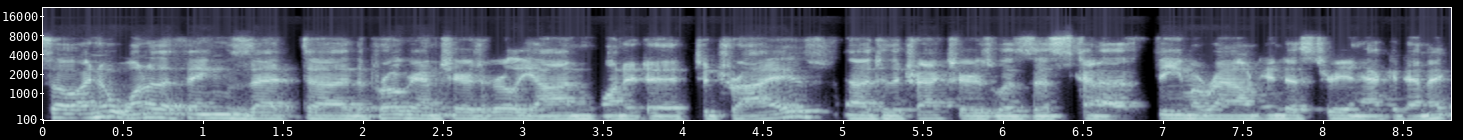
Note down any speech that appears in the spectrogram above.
So I know one of the things that uh, the program chairs early on wanted to, to drive uh, to the track chairs was this kind of theme around industry and academic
